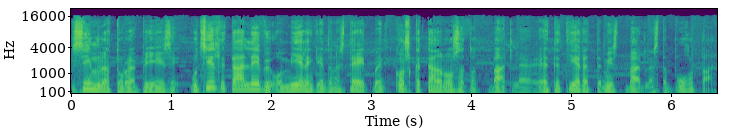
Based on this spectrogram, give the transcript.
signature-biisi, mutta silti tämä levy on mielenkiintoinen statement, koska tämä on osa tot Battleria, ja te tiedätte, mistä Battlerista puhutaan.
